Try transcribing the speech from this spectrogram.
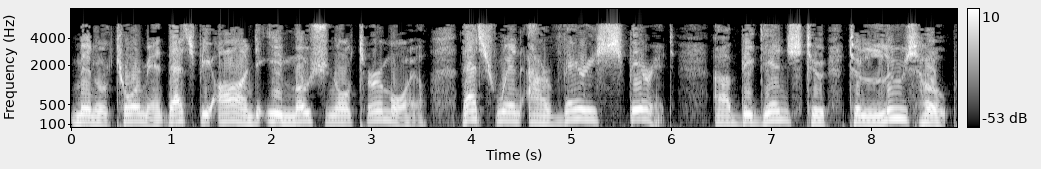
mental torment. That's beyond emotional turmoil. That's when our very spirit uh, begins to, to lose hope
